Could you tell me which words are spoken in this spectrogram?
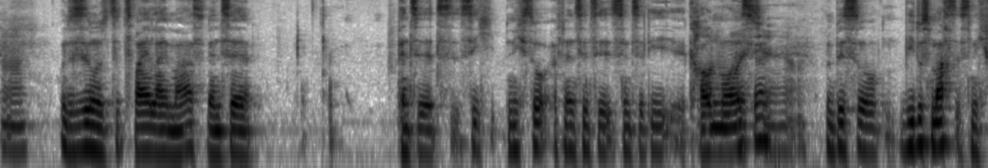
Mhm. Und es ist immer so zweierlei Maß. Wenn sie wenn sie jetzt sich nicht so öffnen, sind sie, sind sie die grauen Mäuse. Ja. Und bist so, wie du es machst, ist nicht.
